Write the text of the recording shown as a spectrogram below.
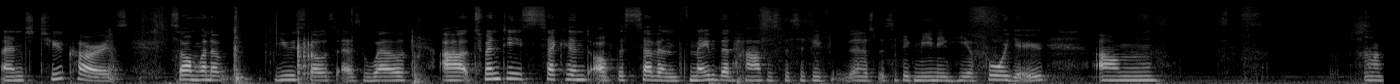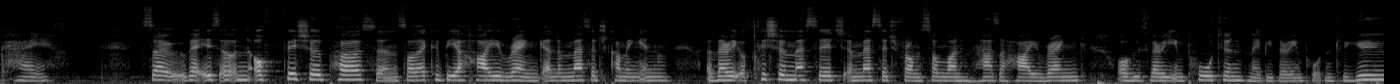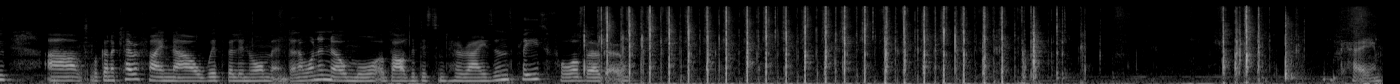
And two cards. So I'm going to use those as well. Uh, 22nd of the 7th, maybe that has a specific, uh, specific meaning here for you. Um, okay. So there is an official person, so that could be a high rank and a message coming in a very official message, a message from someone who has a high rank or who's very important, maybe very important to you. Uh, we're going to clarify now with the Lenormand, and I want to know more about the distant horizons, please, for Virgo. Okay.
